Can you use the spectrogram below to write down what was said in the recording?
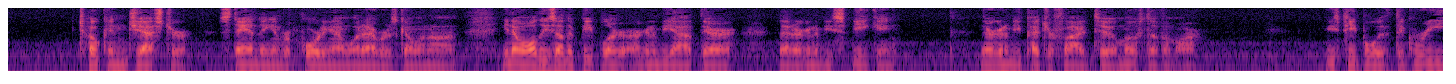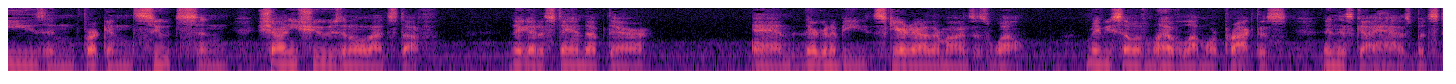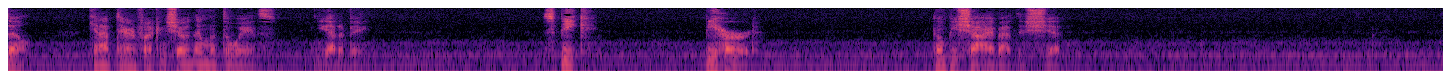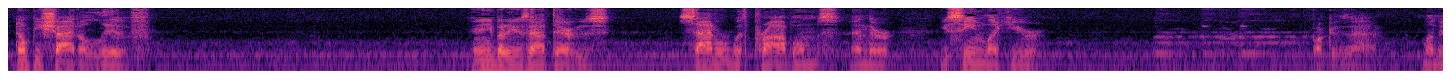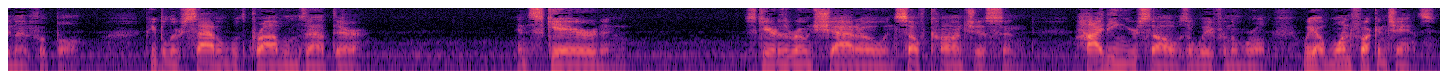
token gesture, standing and reporting on whatever is going on. You know, all these other people are, are going to be out there that are going to be speaking. They're going to be petrified too. Most of them are. These people with degrees and frickin' suits and shiny shoes and all that stuff. They got to stand up there and they're going to be scared out of their minds as well. Maybe some of them will have a lot more practice than this guy has, but still, get up there and fucking show them what the way it's you got to be. Speak. Be heard. Don't be shy about this shit. Don't be shy to live. And anybody who's out there who's saddled with problems and they're you seem like you're fuck is that? Monday Night Football. People are saddled with problems out there and scared and scared of their own shadow and self conscious and hiding yourselves away from the world. We got one fucking chance.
